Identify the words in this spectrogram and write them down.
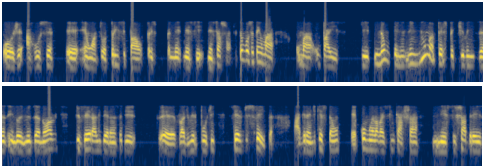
Hoje, a Rússia é, é um ator principal nesse, nesse assunto. Então, você tem uma, uma, um país que não tem nenhuma perspectiva em, em 2019 de ver a liderança de é, Vladimir Putin ser desfeita. A grande questão é como ela vai se encaixar nesse xadrez,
